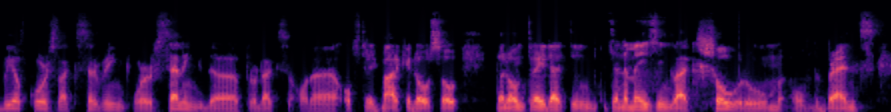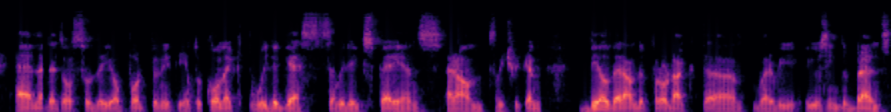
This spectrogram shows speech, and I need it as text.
We, of course, like serving or selling the products on a off-trade market also, but on trade, I think it's an amazing like showroom of the brands and that's also the opportunity to connect with the guests with the experience around which we can build around the product uh, where we using the brands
